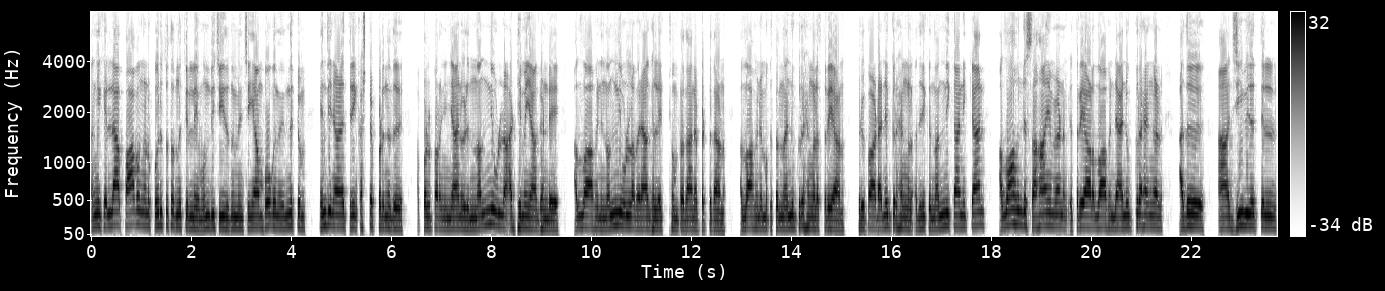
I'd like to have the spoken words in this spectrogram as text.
അങ്ങക്ക് എല്ലാ പാപങ്ങളും പൊരുത്തു തന്നിട്ടില്ലേ? മുന്തി ചെയ്തതും ചെയ്യാൻ പോകുന്നത് എന്നിട്ടും എന്തിനാണ് ഇത്രയും കഷ്ടപ്പെടുന്നത്? അപ്പോൾ പറഞ്ഞു ഞാൻ ഒരു നന്ദിയുള്ള അടിമയാകണ്ടേ. അള്ളാഹുവിന് നന്ദിയുള്ളവരാകൽ ഏറ്റവും പ്രധാനപ്പെട്ടതാണ്. അള്ളാഹു നമുക്ക് തന്ന അനുഗ്രഹങ്ങൾ എത്രയാണ്? ഒരുപാട് അനുഗ്രഹങ്ങൾ. അതിലേക്ക് നന്ദി കാണിക്കാൻ അള്ളാഹുവിന്റെ സഹായം വേണം. എത്രയാൾ അള്ളാഹുവിന്റെ അനുഗ്രഹങ്ങൾ അത് ആ ജീവിതത്തിൽ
